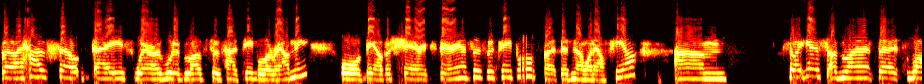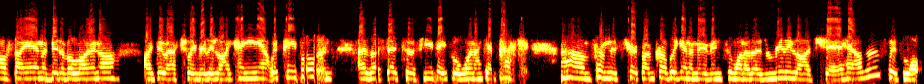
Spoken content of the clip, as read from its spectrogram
But I have felt days where I would have loved to have had people around me or be able to share experiences with people, but there's no one else here. Um, so I guess I've learned that whilst I am a bit of a loner, I do actually really like hanging out with people. And as I said to a few people, when I get back um, from this trip, I'm probably going to move into one of those really large share houses with lots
